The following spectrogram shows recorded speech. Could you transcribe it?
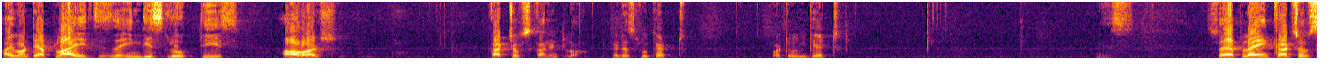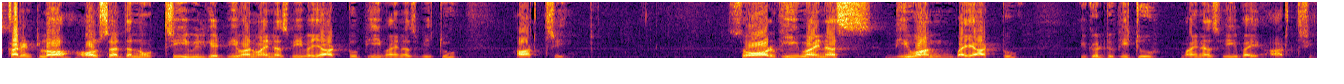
I want to apply this is in this loop this our Kirchhoff's current law. Let us look at what we will get. Yes. So, applying Kirchhoff's current law also at the node 3 we will get V 1 minus V by R 2 V minus V 2 R 3. So, or V minus V 1 by R 2 equal to V 2 minus V by R 3.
